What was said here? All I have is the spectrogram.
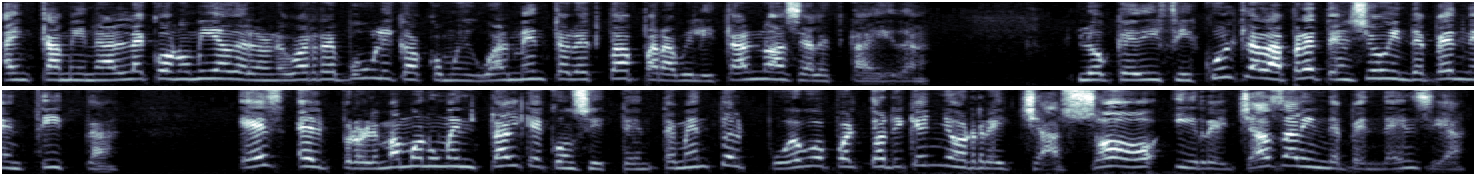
a encaminar la economía de la nueva república como igualmente lo está para habilitarnos hacia la estadidad. Lo que dificulta la pretensión independentista es el problema monumental que consistentemente el pueblo puertorriqueño rechazó y rechaza la independencia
